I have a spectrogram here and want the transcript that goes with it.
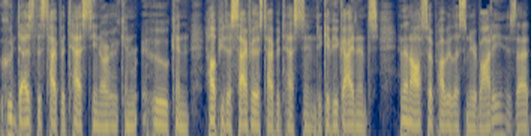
who does this type of testing or who can who can help you decipher this type of testing to give you guidance and then also probably listen to your body is that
